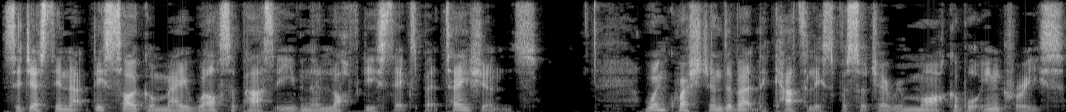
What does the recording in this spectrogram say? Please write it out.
suggesting that this cycle may well surpass even the loftiest expectations. When questioned about the catalyst for such a remarkable increase,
